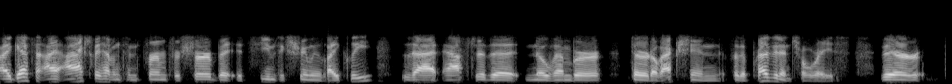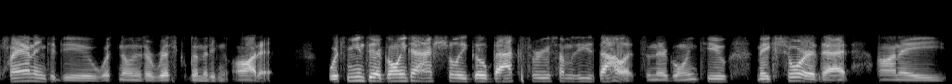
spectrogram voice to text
I guess I, I actually haven't confirmed for sure, but it seems extremely likely that after the November 3rd election for the presidential race, they're planning to do what's known as a risk limiting audit, which means they're going to actually go back through some of these ballots and they're going to make sure that on a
